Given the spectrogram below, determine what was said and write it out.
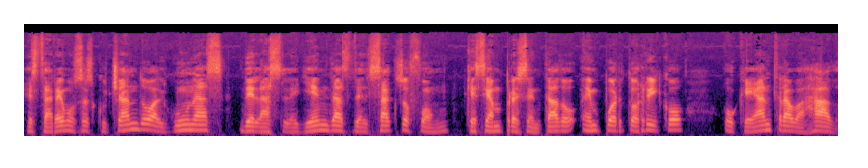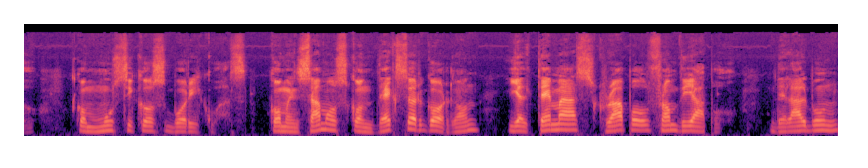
estaremos escuchando algunas de las leyendas del saxofón que se han presentado en Puerto Rico o que han trabajado con músicos boricuas. Comenzamos con Dexter Gordon y el tema Scrapple from the Apple del álbum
